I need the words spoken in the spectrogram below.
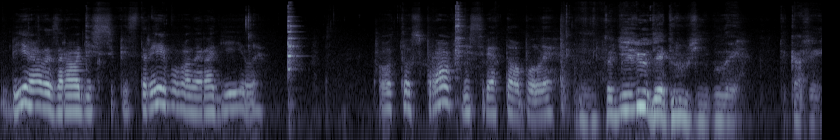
Бігали з радістю, підстрибували, раділи. Ото справжні свята були. Тоді люди дружні були, ти кажи.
